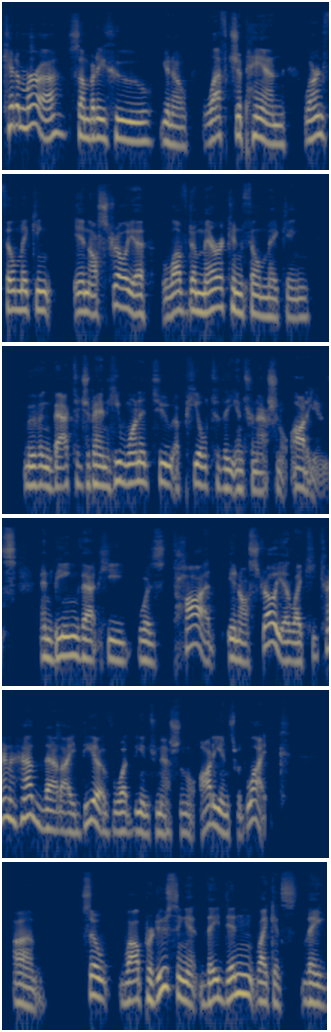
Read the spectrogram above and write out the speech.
Kitamura, somebody who, you know, left Japan, learned filmmaking in Australia, loved American filmmaking, moving back to Japan, he wanted to appeal to the international audience and being that he was taught in Australia, like he kind of had that idea of what the international audience would like. Um, so while producing it, they didn't like it's they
